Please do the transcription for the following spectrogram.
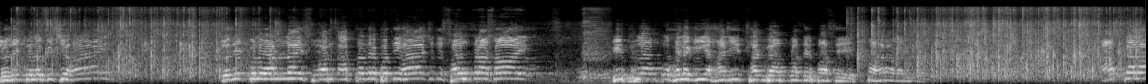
যদি কোনো কিছু হয়, যদি কোনো অন্যায় আপনাদের প্রতি হয়, যদি সন্ত্রাস হয়, বিপ্লব ওখানে গিয়ে হাজির থাকবে আপনাদের পাশে পাহারাদারি আপনারা,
